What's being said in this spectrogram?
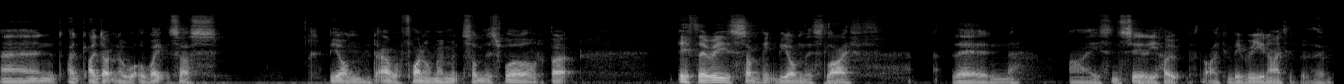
And I, I don't know what awaits us beyond our final moments on this world, but if there is something beyond this life, then I sincerely hope that I can be reunited with them.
